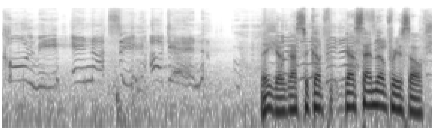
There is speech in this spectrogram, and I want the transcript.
call me a Nazi again! There you go. Got to stick up. Got to stand up for yourself.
